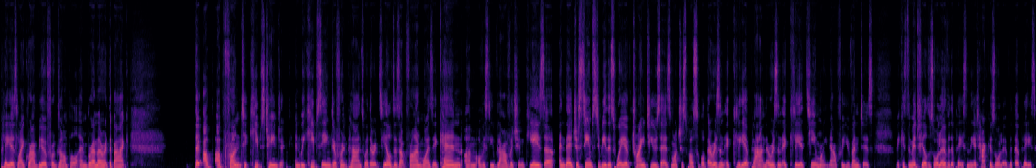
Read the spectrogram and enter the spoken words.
players like Rabiot for example and Bremer at the back that up, up front it keeps changing and we keep seeing different plans whether it's Yildiz up front was it Kean um, obviously Vlahovic and Chiesa and there just seems to be this way of trying to use it as much as possible. There isn't a clear plan. There isn't a clear team right now for Juventus because the midfield is all over the place and the attack is all over the place.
